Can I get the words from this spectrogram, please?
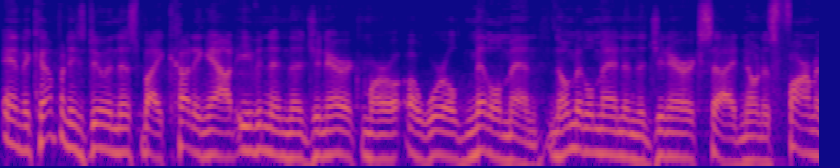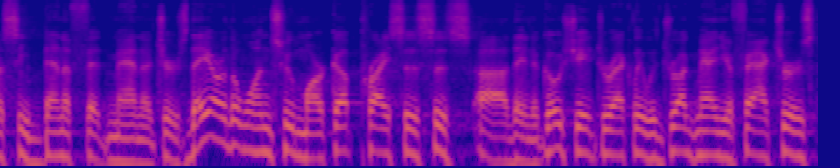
And the company's doing this by cutting out, even in the generic uh, world, middlemen. No middlemen in the generic side, known as pharmacy benefit managers. They are the ones who mark up prices. Uh, they negotiate directly with drug manufacturers.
